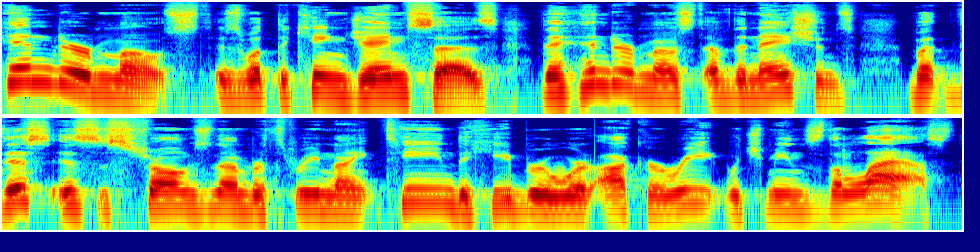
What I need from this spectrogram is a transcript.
hindermost is what the King James says, the hindermost of the nations. But this is the Strong's number 319, the Hebrew word acharit, which means the last.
